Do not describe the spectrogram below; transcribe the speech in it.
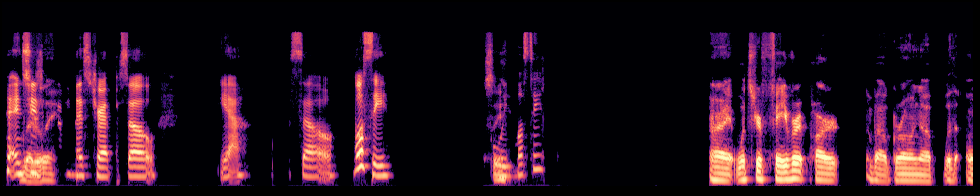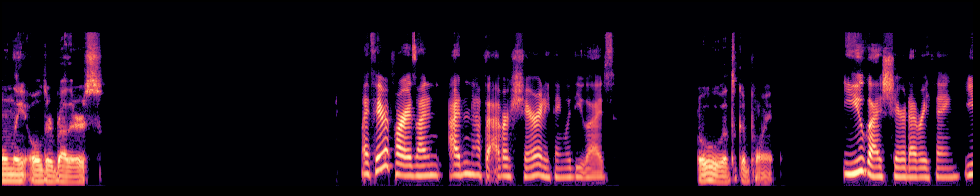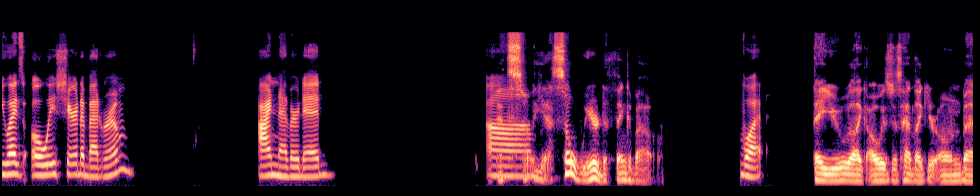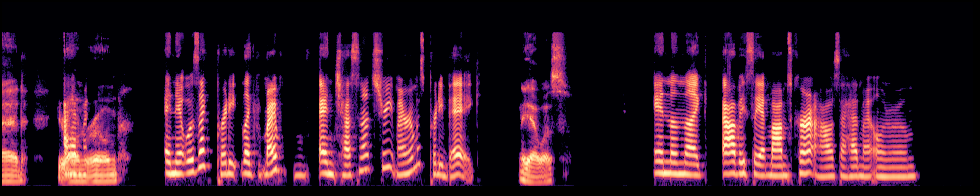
and she's Literally. doing this trip. So yeah. So we'll see. See. We will see. All right. What's your favorite part about growing up with only older brothers? My favorite part is I didn't I didn't have to ever share anything with you guys. Oh, that's a good point. You guys shared everything. You guys always shared a bedroom. I never did. It's so Um, yeah, it's so weird to think about what? that you like always just had like your own bed, your I own my- room. And it was like pretty like my and Chestnut Street, my room was pretty big. Yeah, it was. And then like obviously at mom's current house, I had my own room.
